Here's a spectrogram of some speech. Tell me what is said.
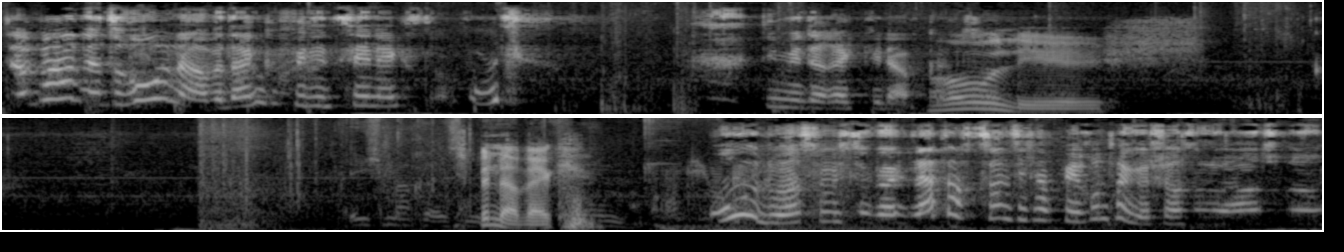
Da war eine Drohne, aber danke für die 10 extra Punkte. Die mir direkt wieder abgezogen. Holy Ich bin da weg. Oh, du hast mich sogar glatt auf 20 HP runtergeschossen, du Arschloch.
